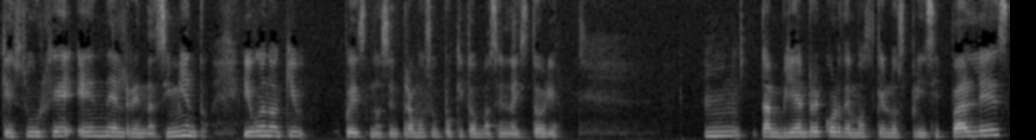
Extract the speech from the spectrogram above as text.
que surge en el Renacimiento. Y bueno, aquí pues nos centramos un poquito más en la historia. Mm, también recordemos que los principales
